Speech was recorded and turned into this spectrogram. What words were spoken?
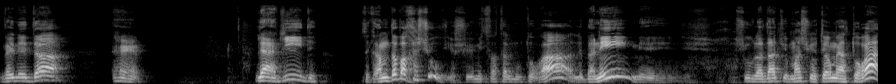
ונדע אה, להגיד, זה גם דבר חשוב, יש מצוות תלמוד תורה לבנים, חשוב לדעת משהו יותר מהתורה,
